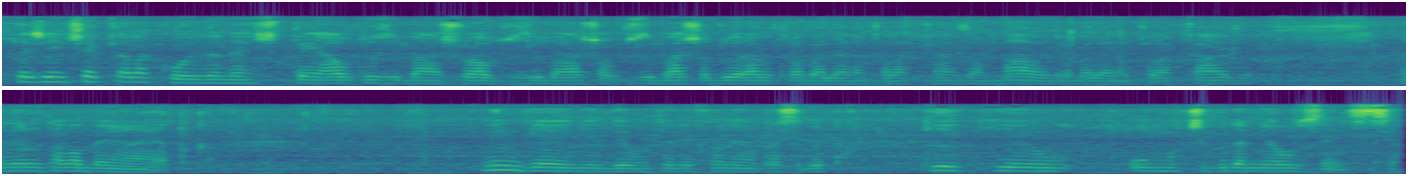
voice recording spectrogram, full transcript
Porque a gente é aquela coisa, né? A gente tem altos e baixos, altos e baixos, altos e baixos. Adorava trabalhar naquela casa, amava trabalhar naquela casa, mas eu não estava bem na época. Ninguém me deu um telefonema para saber por que, que eu o motivo da minha ausência.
